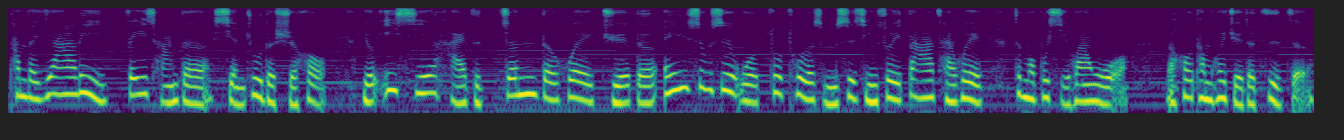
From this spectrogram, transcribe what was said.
他们的压力非常的显著的时候，有一些孩子真的会觉得，哎，是不是我做错了什么事情，所以大家才会这么不喜欢我？然后他们会觉得自责。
